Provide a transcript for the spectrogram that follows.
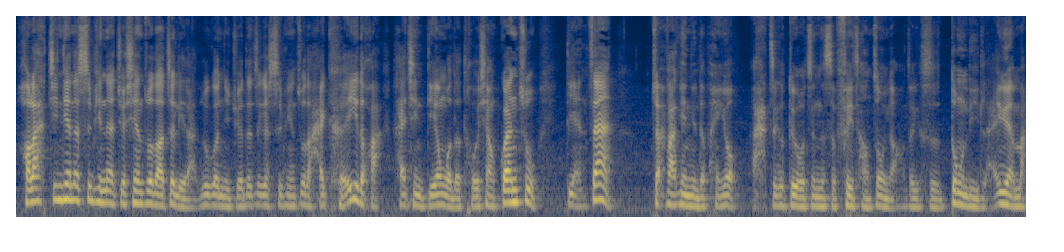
好了，今天的视频呢就先做到这里了。如果你觉得这个视频做的还可以的话，还请点我的头像关注、点赞、转发给你的朋友啊，这个对我真的是非常重要，这个是动力来源嘛。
